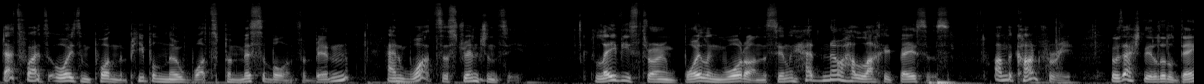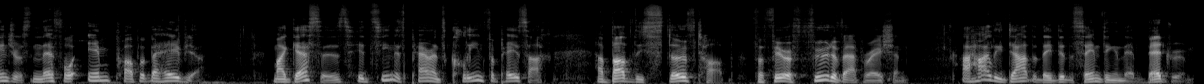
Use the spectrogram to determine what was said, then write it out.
That's why it's always important that people know what's permissible and forbidden, and what's astringency. Levi's throwing boiling water on the ceiling had no halachic basis. On the contrary, it was actually a little dangerous and therefore improper behavior. My guess is he'd seen his parents clean for Pesach above the stovetop for fear of food evaporation. I highly doubt that they did the same thing in their bedroom.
